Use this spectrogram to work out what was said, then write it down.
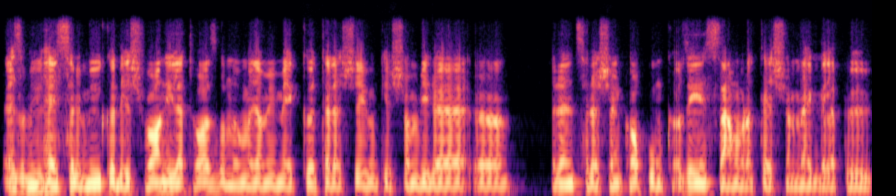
ez a műhelyszerű működés van, illetve azt gondolom, hogy ami még kötelességünk, és amire rendszeresen kapunk az én számomra teljesen meglepő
